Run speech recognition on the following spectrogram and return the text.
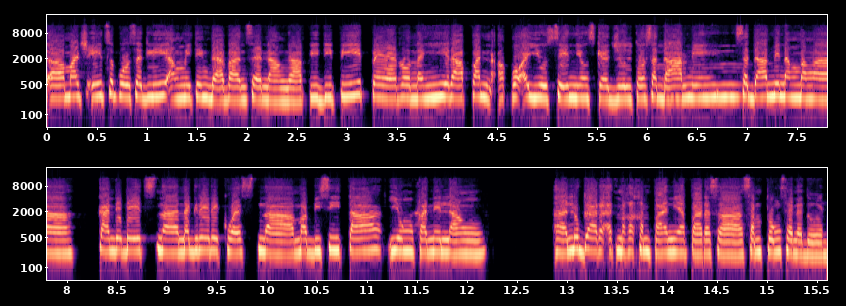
ah, March 8 supposedly ang meeting de avance ng ah, PDP pero nahihirapan ako ayusin yung schedule ko sa dami sa dami ng mga candidates na nagre-request na mabisita yung kanilang ah, lugar at makakampanya para sa sampung senador.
